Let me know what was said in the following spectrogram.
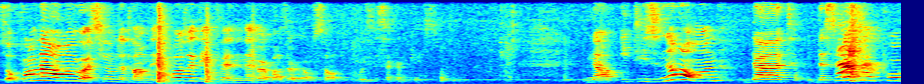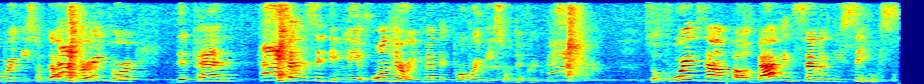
So from now on, we assume that lambda is positive and never bother ourselves with the second case. Now, it is known that the spectral properties of that operator depend sensitively on the arithmetic properties of the frequency. So for example, back in 76,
